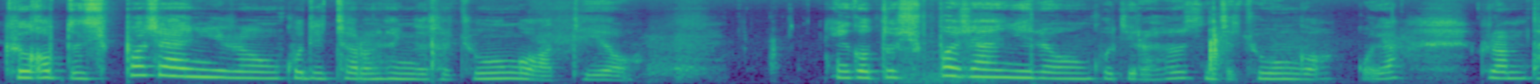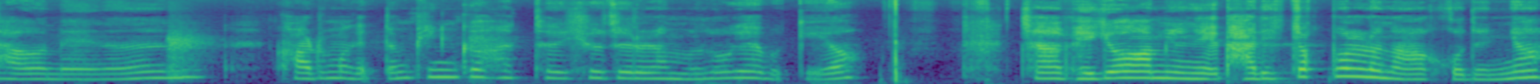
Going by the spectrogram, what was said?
그것도 슈퍼 샤이니 레온 코디처럼 생겨서 좋은 것 같아요. 이것도 슈퍼 샤이니로운 코디라서 진짜 좋은 것 같고요. 그럼 다음에는 가루막했던 핑크 하트 슈즈를 한번 소개해 볼게요. 자, 배경화면에 다리 쩍 벌러 나왔거든요.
